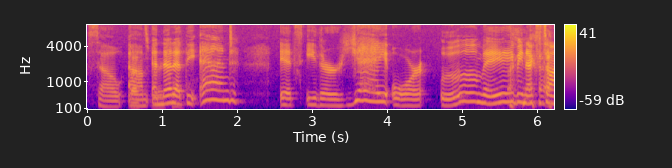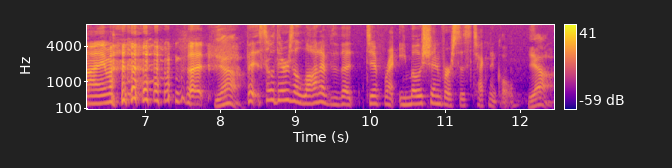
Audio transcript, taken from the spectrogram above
So, um, and then cool. at the end, it's either yay or ooh, maybe next time. but Yeah. but so there's a lot of the different emotion versus technical. Yeah.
